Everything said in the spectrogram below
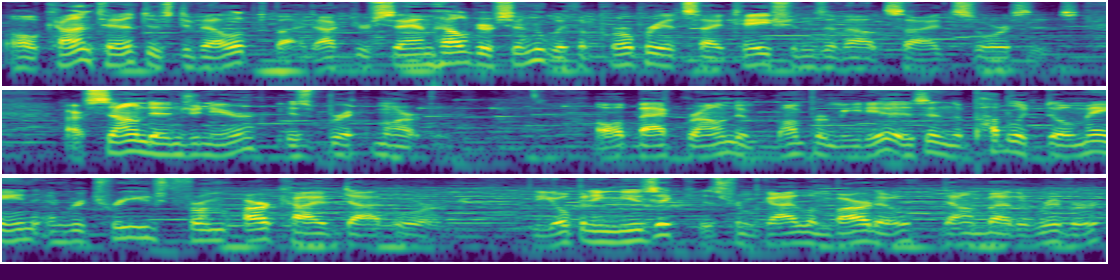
All content is developed by Dr. Sam Helgerson with appropriate citations of outside sources. Our sound engineer is Brick Martin. All background and bumper media is in the public domain and retrieved from archive.org. The opening music is from Guy Lombardo, Down by the River.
